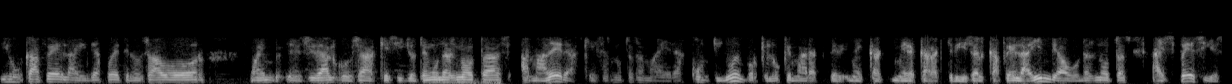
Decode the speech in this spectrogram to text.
Y un café de la India puede tener un sabor, voy decir algo, o sea, que si yo tengo unas notas a madera, que esas notas a madera continúen, porque es lo que me caracteriza el café de la India, o unas notas a especies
